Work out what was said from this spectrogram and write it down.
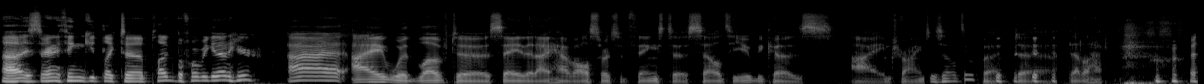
Uh, is there anything you'd like to plug before we get out of here? Uh, I would love to say that I have all sorts of things to sell to you because I'm trying to sell to, but uh, that'll happen.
